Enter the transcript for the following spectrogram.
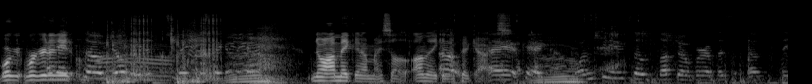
we're, we're gonna Okay, need. so Joe needed make this bigger again. No, I'm making it myself. I'm making Oh, the pickaxe. I, okay, why don't you use the leftover of this of the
